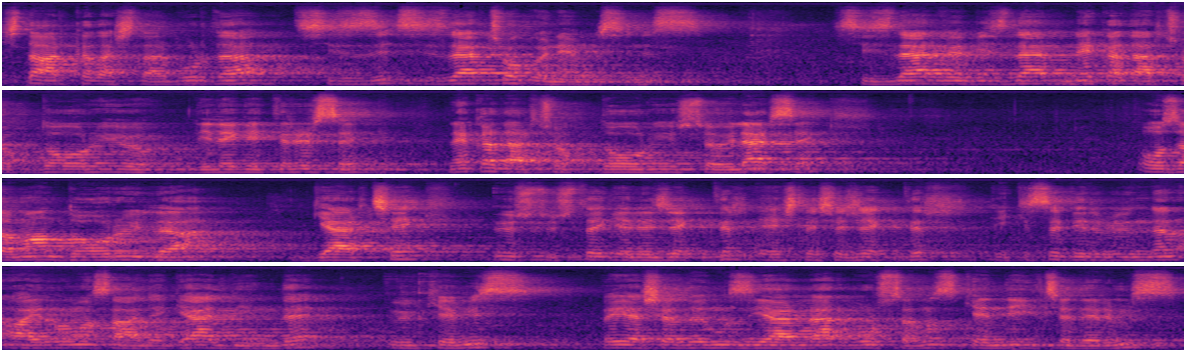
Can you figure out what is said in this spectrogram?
İşte arkadaşlar burada siz, sizler çok önemlisiniz. Sizler ve bizler ne kadar çok doğruyu dile getirirsek, ne kadar çok doğruyu söylersek o zaman doğruyla gerçek üst üste gelecektir, eşleşecektir. İkisi birbirinden ayrılmaz hale geldiğinde ülkemiz ve yaşadığımız yerler, Bursa'mız, kendi ilçelerimiz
